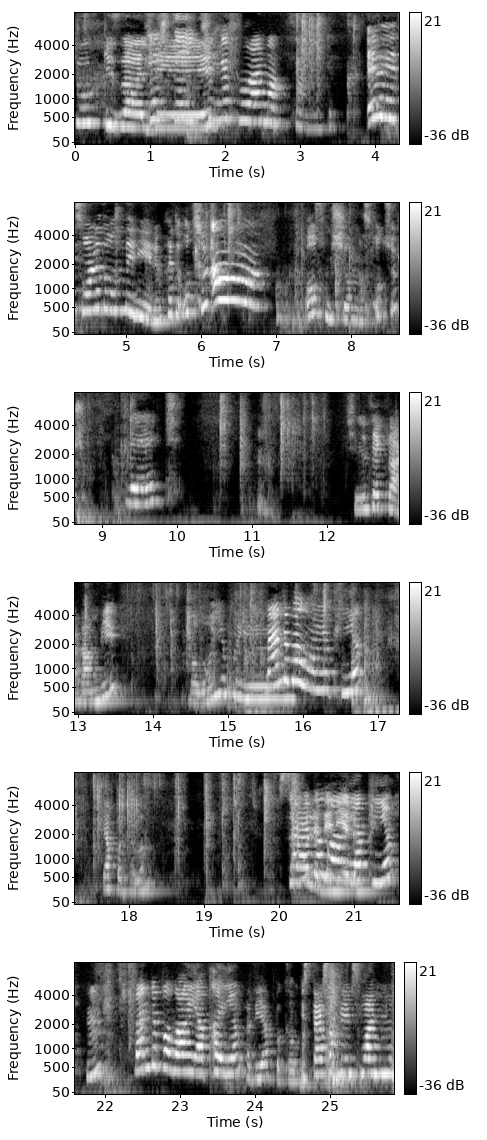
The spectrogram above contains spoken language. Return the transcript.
Çok güzeldi. Keşke içine slime atsaydık. Evet sonra da onu deneyelim. Hadi otur. Aa! Olsun bir şey olmaz. Otur. Evet. Şimdi tekrardan bir balon yapayım. Ben de balon yapayım. Yap bakalım. Ben Sırayla de balon deneyelim. yapayım. Hı? Ben de balon yapayım. Hadi yap bakalım. İstersen benim slime'ımla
